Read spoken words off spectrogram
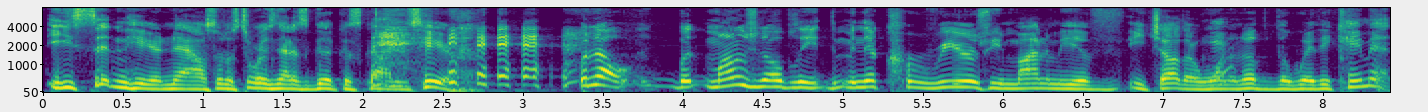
he's sitting here now, so the story's not as good because Scottie's here. but no, but Manu Ginobili, I mean, their careers reminded me of each other, one Yeah. another, the way they came in.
